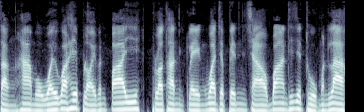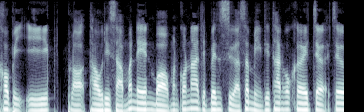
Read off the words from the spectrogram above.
สั่งห้ามเอาไว้ว่าให้ปล่อยมันไป เพราะท่านเกรงว่าจะเป็นชาวบ้านที่จะถูกมันล่าเข้าไปอีก เพราะเท่าที่สามเณรบอกมันก็น่าจะเป็นเสือสมิงที่ท่านก็เคยเจอเจอ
